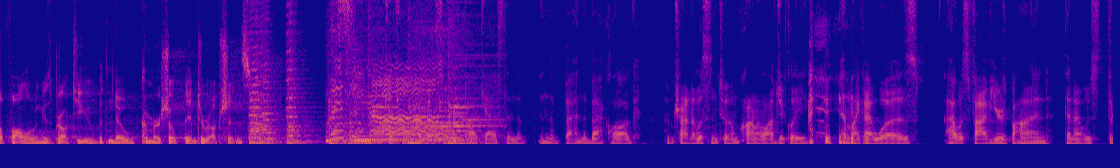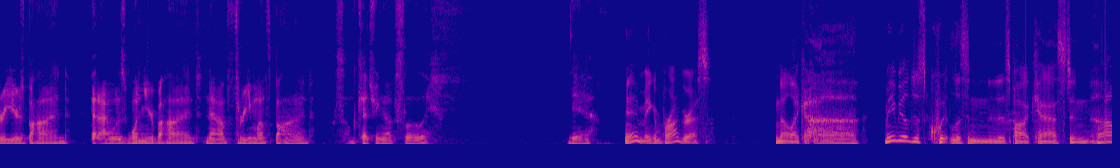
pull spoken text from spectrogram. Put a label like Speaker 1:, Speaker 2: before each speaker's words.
Speaker 1: The following is brought to you with no commercial interruptions.
Speaker 2: Listen
Speaker 3: I've got so many podcasts in the in the ba- in the backlog. I'm trying to listen to them chronologically, and like I was, I was five years behind. Then I was three years behind. Then I was one year behind. Now I'm three months behind. So I'm catching up slowly. Yeah,
Speaker 4: Yeah, making progress. Not like, uh, maybe I'll just quit listening to this podcast and I'll,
